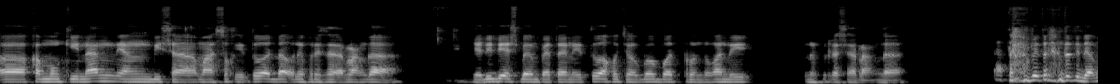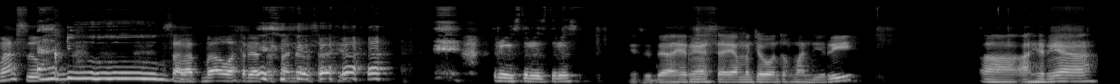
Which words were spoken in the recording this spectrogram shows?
eh, kemungkinan yang bisa masuk itu ada Universitas Erlangga. Jadi di SBMPTN itu aku coba buat peruntungan di Universitas Erlangga. Tapi- Tapi ternyata tidak masuk. Aduh. Sangat bawah ternyata standar saya. terus terus terus. Ya sudah akhirnya saya mencoba untuk mandiri. Eh, akhirnya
